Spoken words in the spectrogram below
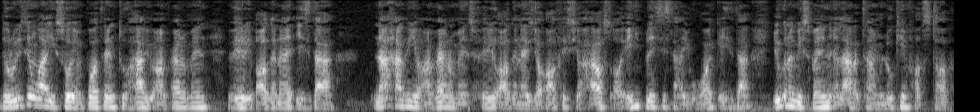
The reason why it's so important to have your environment very organized is that not having your environments very organized, your office, your house, or any places that you work is that you're gonna be spending a lot of time looking for stuff.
